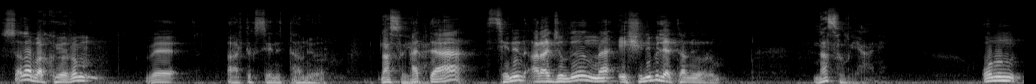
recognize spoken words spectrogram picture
Sana bakıyorum ve artık seni tanıyorum. Nasıl yani? Hatta senin aracılığınla eşini bile tanıyorum. Nasıl yani? Onun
